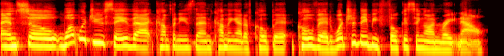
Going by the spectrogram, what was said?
And so, what would you say that companies then coming out of COVID, what should they be focusing on right now?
